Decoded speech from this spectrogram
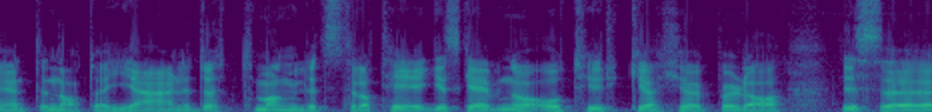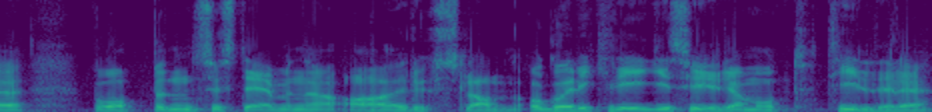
mente Nato er hjernedødt, manglet strategisk evne, og Tyrkia kjøper da disse våpensystemene av Russland og går i krig i Syria mot tidligere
